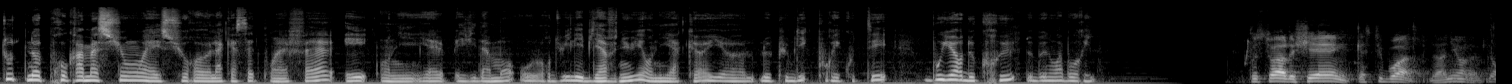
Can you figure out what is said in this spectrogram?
Toute notre programmation est sur euh, lacassette.fr et on y est évidemment aujourd'hui les bienvenus et on y accueille euh, le public pour écouter Bouilleur de cru de Benoît Bory. Pousse-toi, le chien, qu'est-ce que tu bois? De l'agneau, là,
